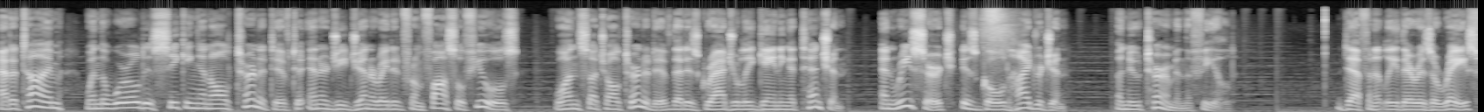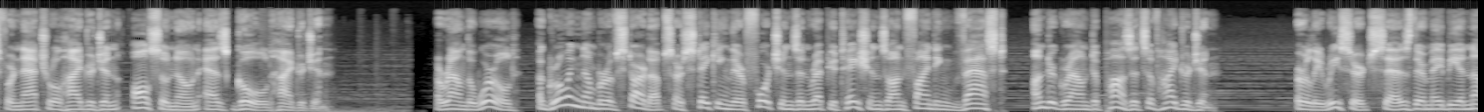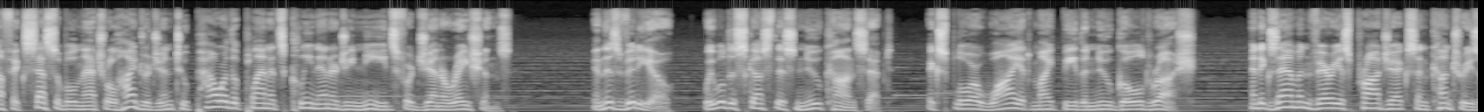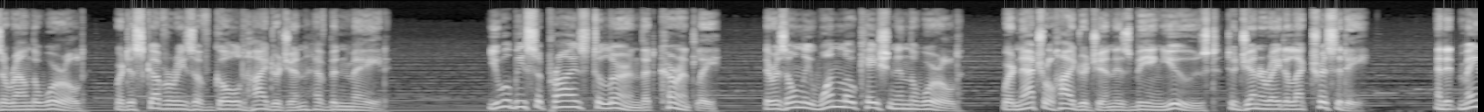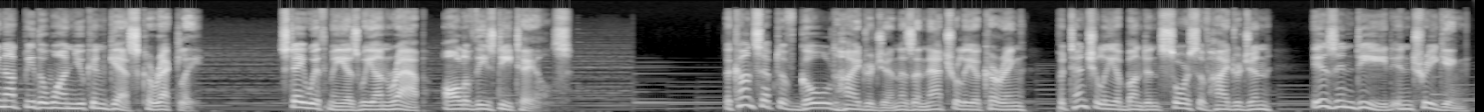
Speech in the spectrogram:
At a time when the world is seeking an alternative to energy generated from fossil fuels, one such alternative that is gradually gaining attention and research is gold hydrogen, a new term in the field. Definitely there is a race for natural hydrogen, also known as gold hydrogen. Around the world, a growing number of startups are staking their fortunes and reputations on finding vast, underground deposits of hydrogen. Early research says there may be enough accessible natural hydrogen to power the planet's clean energy needs for generations. In this video, we will discuss this new concept, explore why it might be the new gold rush, and examine various projects and countries around the world where discoveries of gold hydrogen have been made. You will be surprised to learn that currently, there is only one location in the world where natural hydrogen is being used to generate electricity, and it may not be the one you can guess correctly. Stay with me as we unwrap all of these details. The concept of gold hydrogen as a naturally occurring, potentially abundant source of hydrogen is indeed intriguing.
